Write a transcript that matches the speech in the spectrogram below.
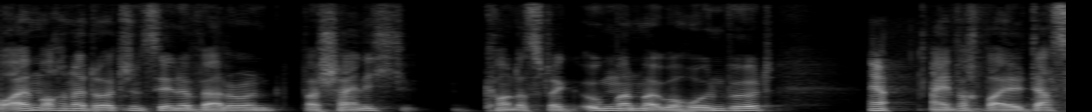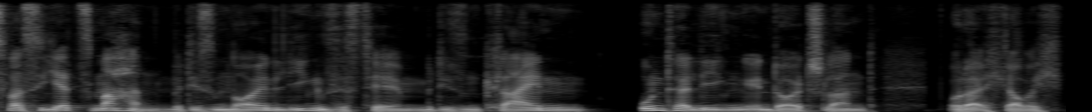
vor allem auch in der deutschen Szene Valorant wahrscheinlich Counter-Strike irgendwann mal überholen wird. Ja. Einfach weil das, was sie jetzt machen, mit diesem neuen Ligensystem, mit diesen kleinen Unterliegen in Deutschland, oder ich glaube, ich,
